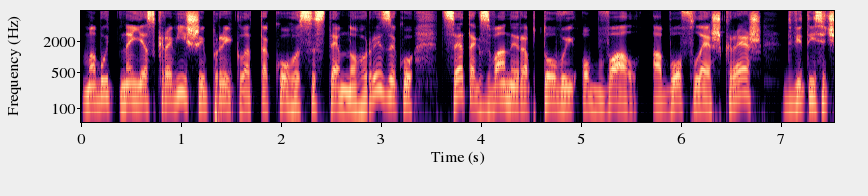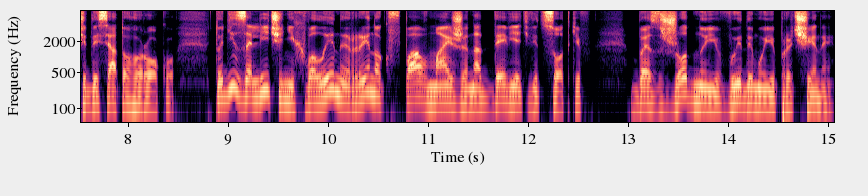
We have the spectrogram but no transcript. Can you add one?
Мабуть, найяскравіший приклад такого системного ризику це так званий раптовий обвал або флеш-креш 2010 року. Тоді за лічені хвилини ринок впав майже на 9%, без жодної видимої причини.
